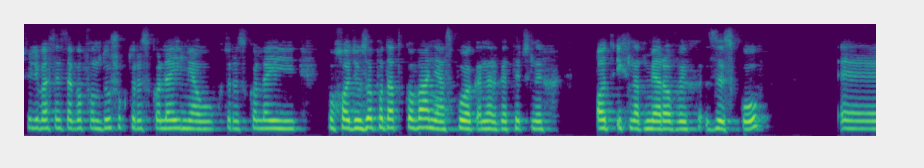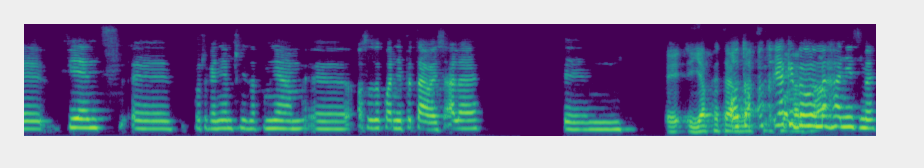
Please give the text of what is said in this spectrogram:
czyli właśnie z tego funduszu, który z kolei miał, który z kolei pochodził z opodatkowania spółek energetycznych od ich nadmiarowych zysków. E, więc, e, poczekaj, nie wiem, czy nie zapomniałam, o co dokładnie pytałeś, ale ja pytałem, o to, jakie były mechanizmy.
